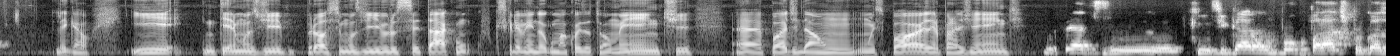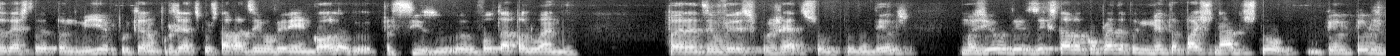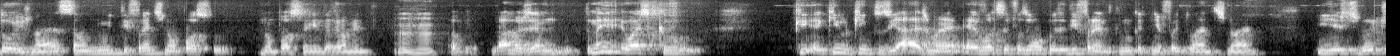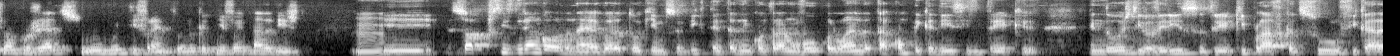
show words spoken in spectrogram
Legal. E em termos de próximos livros, você está escrevendo alguma coisa atualmente? É, pode dar um, um spoiler para a gente? Projetos eh, que ficaram um pouco parados por causa desta pandemia, porque eram projetos que eu estava a desenvolver em Angola. preciso eh, voltar para Luanda para desenvolver esses projetos, sobretudo um deles. Mas eu devo dizer que estava completamente apaixonado, estou pelo, pelos dois, não é? São muito diferentes, não posso, não posso ainda realmente uhum. mas é, também eu acho que que aquilo que entusiasma é você fazer uma coisa diferente que nunca tinha feito antes, não é? E estes dois são projetos muito diferentes. Eu nunca tinha feito nada disto. Hum. E só que preciso de ir a Angola, não é? Agora estou aqui em Moçambique tentando encontrar um voo para Luanda, está complicadíssimo. Teria que, ainda hoje estive a ver isso, teria que ir para a África do Sul, ficar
